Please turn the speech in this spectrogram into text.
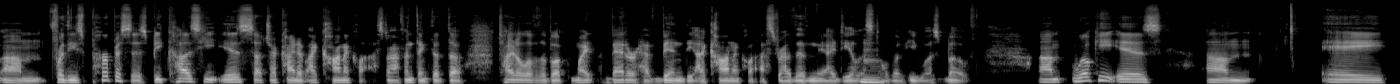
um, for these purposes because he is such a kind of iconoclast. I often think that the title of the book might better have been The Iconoclast rather than The Idealist, mm. although he was both. Um, Willkie is um, a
